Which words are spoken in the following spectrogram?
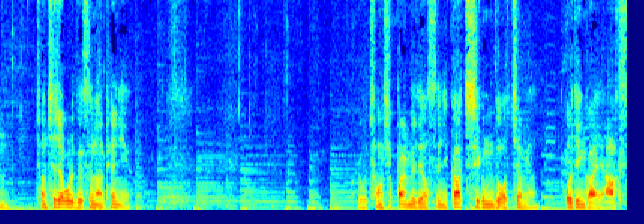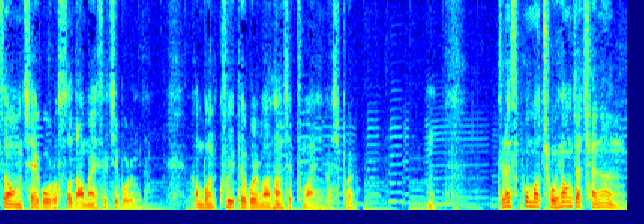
음, 전체적으로 느슨한 편이에요. 그리고 정식 발매되었으니까 지금도 어쩌면 어딘가에 악성 재고로서 남아있을지 모릅니다. 한번 구입해 볼 만한 제품 아닌가 싶어요. 음. 트랜스포머 조형 자체는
